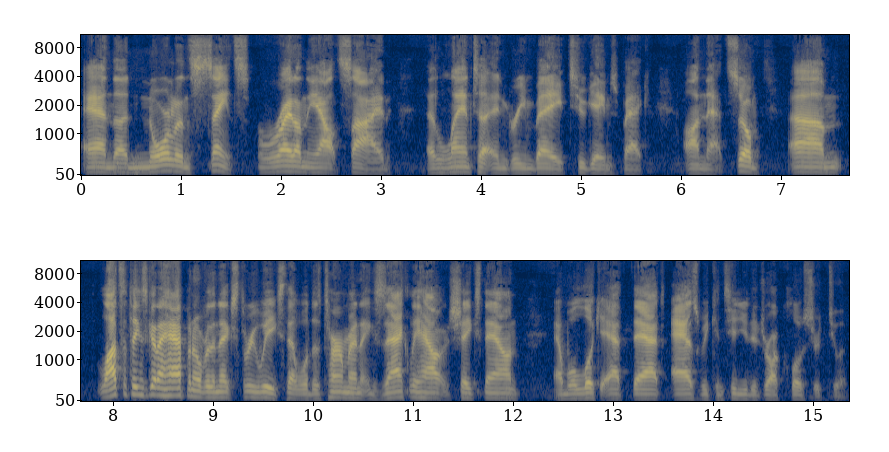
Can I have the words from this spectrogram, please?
and the New Orleans Saints right on the outside. Atlanta and Green Bay, two games back on that. So, um, lots of things going to happen over the next three weeks that will determine exactly how it shakes down and we'll look at that as we continue to draw closer to it.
